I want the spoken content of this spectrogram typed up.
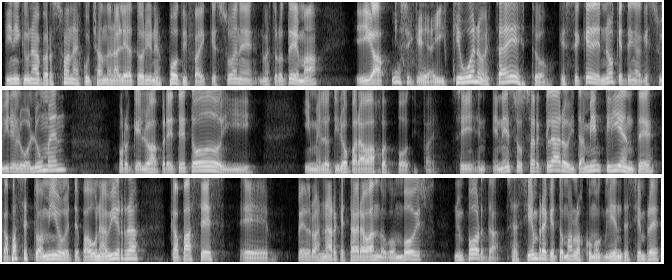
Tiene que una persona escuchando en aleatorio en Spotify que suene nuestro tema y diga, uff, se quede ahí. Qué bueno está esto. Que se quede, no que tenga que subir el volumen porque lo apreté todo y, me lo tiró para abajo Spotify. ¿Sí? En, eso ser claro y también cliente, capaz es tu amigo que te paga una birra, capaz es eh, Pedro Aznar que está grabando con Voice, no importa. O sea, siempre hay que tomarlos como clientes. Siempre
